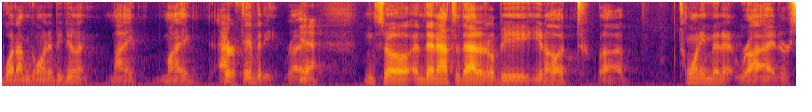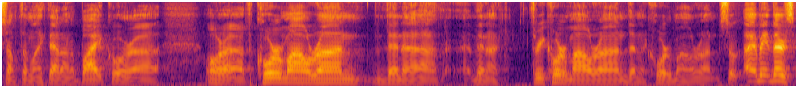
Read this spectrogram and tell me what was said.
what I'm going to be doing my my activity, right? Yeah. And so and then after that it'll be you know a t- uh, 20 minute ride or something like that on a bike or a or a quarter mile run, then a then a three quarter mile run, then a quarter mile run. So I mean, there's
